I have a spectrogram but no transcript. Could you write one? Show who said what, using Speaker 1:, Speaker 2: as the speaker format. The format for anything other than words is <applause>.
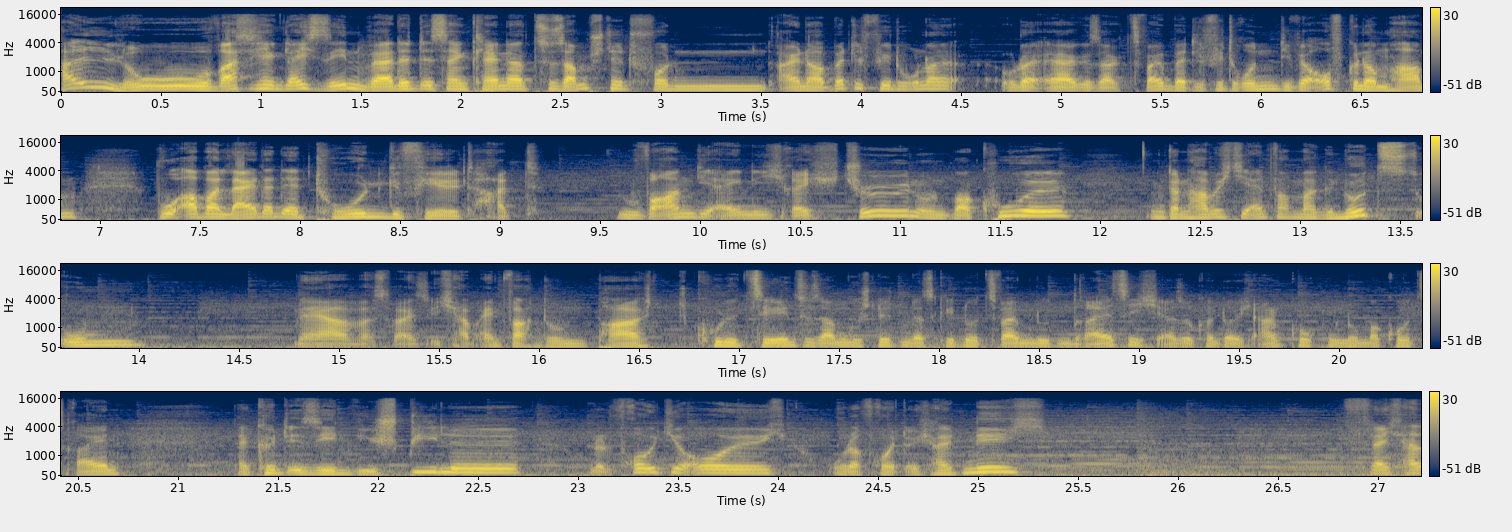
Speaker 1: Hallo, was ihr hier gleich sehen werdet, ist ein kleiner Zusammenschnitt von einer Battlefield-Runde, oder eher gesagt zwei Battlefield-Runden, die wir aufgenommen haben, wo aber leider der Ton gefehlt hat. So waren die eigentlich recht schön und war cool. Und dann habe ich die einfach mal genutzt, um, naja, was weiß ich, ich habe einfach nur ein paar coole Szenen zusammengeschnitten, das geht nur 2 Minuten 30, also könnt ihr euch angucken, nur mal kurz rein. Dann könnt ihr sehen, wie ich spiele, und dann freut ihr euch, oder freut euch halt nicht vielleicht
